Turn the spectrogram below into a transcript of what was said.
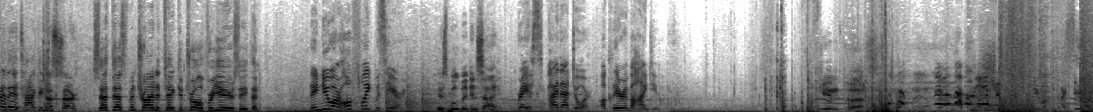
Why are they attacking us, sir? Seth's been trying to take control for years, Ethan. They knew our whole fleet was here. There's movement inside. Reyes, pie that door. I'll clear in behind you. Kim first. I see one.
